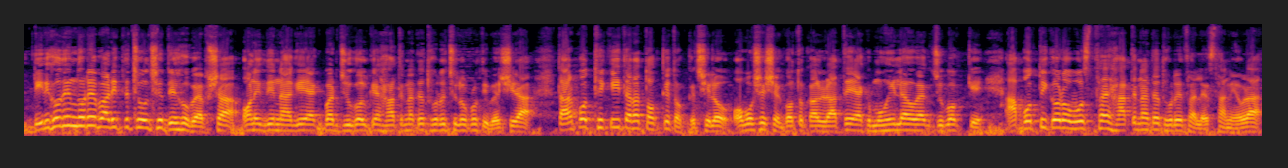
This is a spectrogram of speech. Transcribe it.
দীর্ঘদিন ধরে বাড়িতে চলছে দেহ ব্যবসা। অনেকদিন আগে একবার যুগলকে হাতে নাতে ধরেছিল প্রতিবেশীরা। তারপর থেকেই তারা তককে তককে ছিল। অবশেষে গতকাল রাতে এক মহিলা ও এক যুবককে আপত্তিকর অবস্থায় হাতে নাতে ধরে ফেলে স্থানীয়রা।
